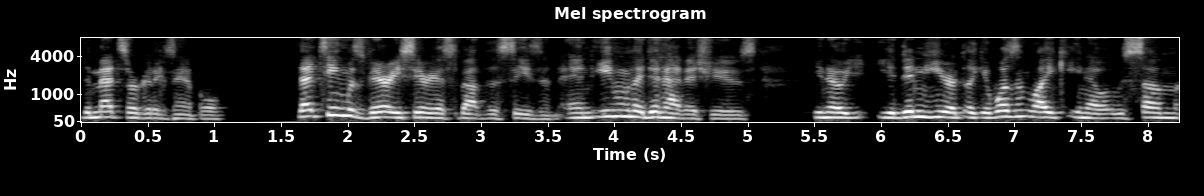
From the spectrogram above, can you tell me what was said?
the Mets are a good example. That team was very serious about this season, and even when they did have issues, you know, you, you didn't hear like it wasn't like you know it was some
